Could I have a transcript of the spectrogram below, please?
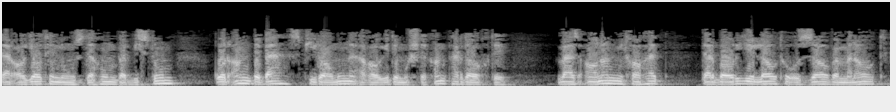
در آیات نوزدهم و بیستم قرآن به بحث پیرامون عقاید مشرکان پرداخته و از آنان می‌خواهد درباره لات و عزا و منات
